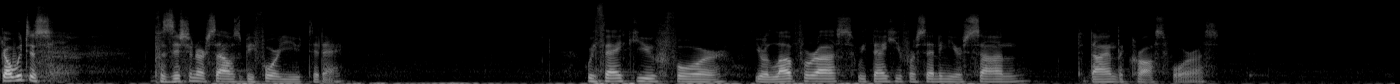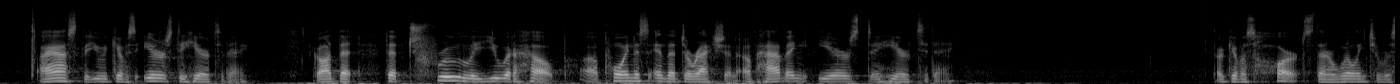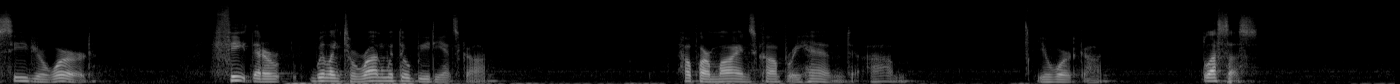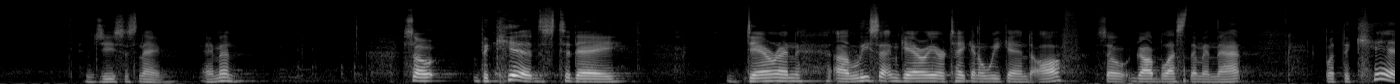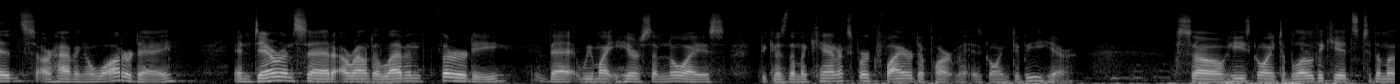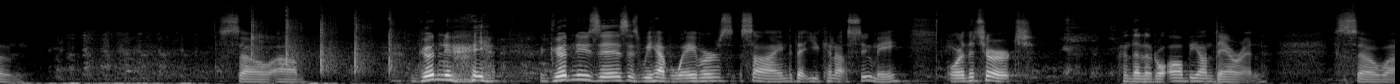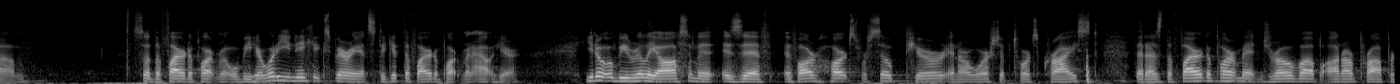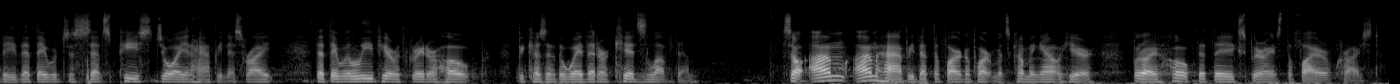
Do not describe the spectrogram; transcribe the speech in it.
God, we just position ourselves before you today. We thank you for your love for us. We thank you for sending your Son to die on the cross for us. I ask that you would give us ears to hear today. God, that, that truly you would help uh, point us in the direction of having ears to hear today. God, give us hearts that are willing to receive your word, feet that are willing to run with obedience, God. Help our minds comprehend um, your word, God. Bless us. In Jesus' name, amen. So, the kids today, Darren, uh, Lisa, and Gary are taking a weekend off, so God bless them in that. But the kids are having a water day, and Darren said around 11:30 that we might hear some noise because the Mechanicsburg Fire Department is going to be here. So he's going to blow the kids to the moon. so um, good news. good news is, is we have waivers signed that you cannot sue me or the church, and that it'll all be on Darren. So, um, so the fire department will be here. What a unique experience to get the fire department out here. You know, it would be really awesome is if, if our hearts were so pure in our worship towards Christ that as the fire department drove up on our property, that they would just sense peace, joy, and happiness, right? That they would leave here with greater hope because of the way that our kids love them. So I'm, I'm happy that the fire department's coming out here, but I hope that they experience the fire of Christ.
